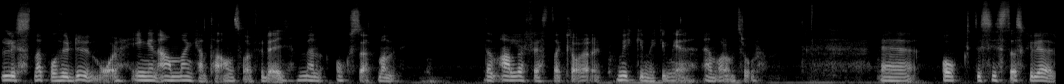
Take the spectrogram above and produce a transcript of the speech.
lyssna på hur du mår. Ingen annan kan ta ansvar för dig, men också att man de allra flesta klarar mycket, mycket mer än vad de tror. Eh, och det sista skulle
